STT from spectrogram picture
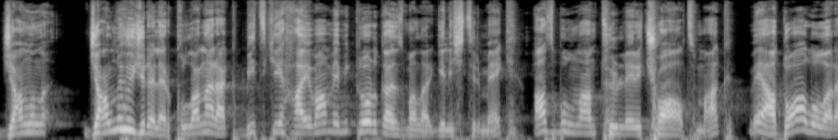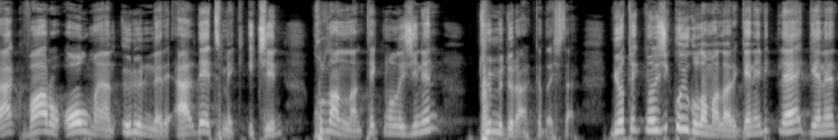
canlı Canlı hücreler kullanarak bitki, hayvan ve mikroorganizmalar geliştirmek, az bulunan türleri çoğaltmak veya doğal olarak var olmayan ürünleri elde etmek için kullanılan teknolojinin tümüdür arkadaşlar. Biyoteknolojik uygulamaları genellikle genet,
